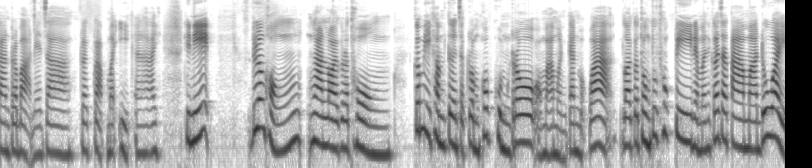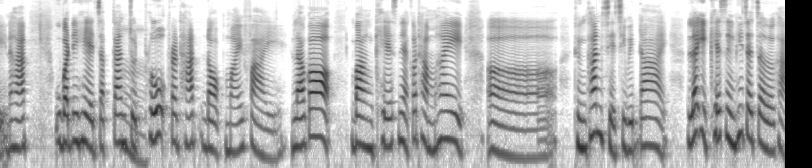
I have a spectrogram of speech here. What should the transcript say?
การระบาดเนี่ยจะกลับมาอีกนะคะทีนี้เรื่องของงานลอยกระทงก็มีคำเตือนจากกรมควบคุมโรคออกมาเหมือนกัน บอกว่าลอยกระทงทุก ๆ ปีเนี่ยมันก็จะตามมาด้วยนะคะ อุบัติเหตุจากการจุดพลุประทัดดอกไม้ไฟ แล้วก็บางเคสเนี่ยก็ทำให้ ถึงขั้นเสียชีวิตได้ และอีกเคสหนึ่งที่จะเจอค่ะ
